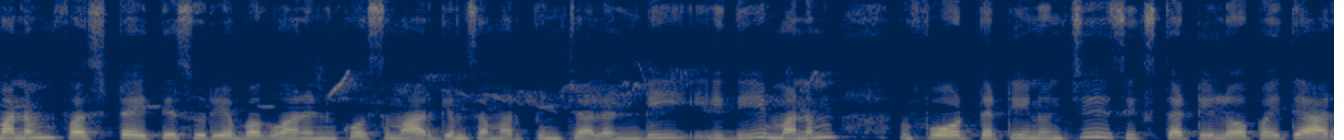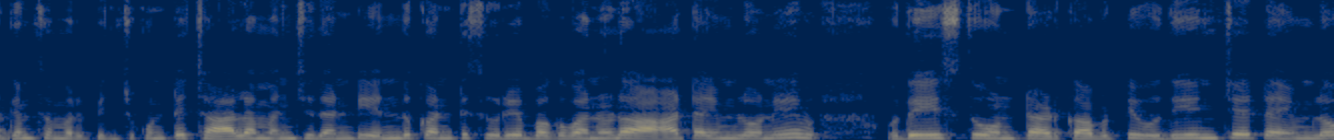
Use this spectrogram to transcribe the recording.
మనం ఫస్ట్ అయితే సూర్యభగవాను కోసం ఆర్గ్యం సమర్పించాలండి. ఇది మనం ఫోర్ థర్టీ నుంచి సిక్స్ థర్టీ లోపు అయితే ఆర్గ్యం సమర్పించుకుంటే చాలా మంచిదండి. ఎందుకంటే సూర్యభగవానుడు ఆ టైంలోనే ఉదయిస్తూ ఉంటాడు కాబట్టి ఉదయించే టైంలో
